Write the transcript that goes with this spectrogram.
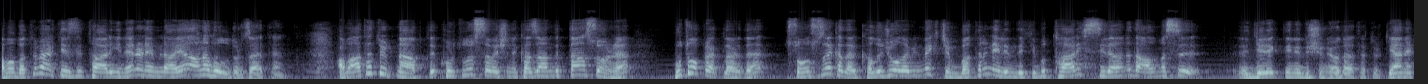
Ama Batı merkezli tarihin en önemli ayağı Anadolu'dur zaten. Ama Atatürk ne yaptı? Kurtuluş Savaşı'nı kazandıktan sonra bu topraklarda sonsuza kadar kalıcı olabilmek için Batı'nın elindeki bu tarih silahını da alması e, gerektiğini düşünüyordu Atatürk. Yani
